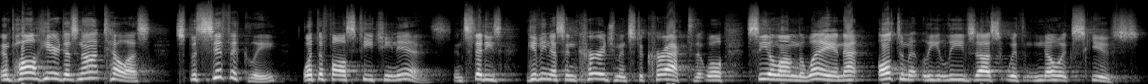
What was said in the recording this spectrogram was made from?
And Paul here does not tell us specifically what the false teaching is. Instead, he's giving us encouragements to correct that we'll see along the way, and that ultimately leaves us with no excuse.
